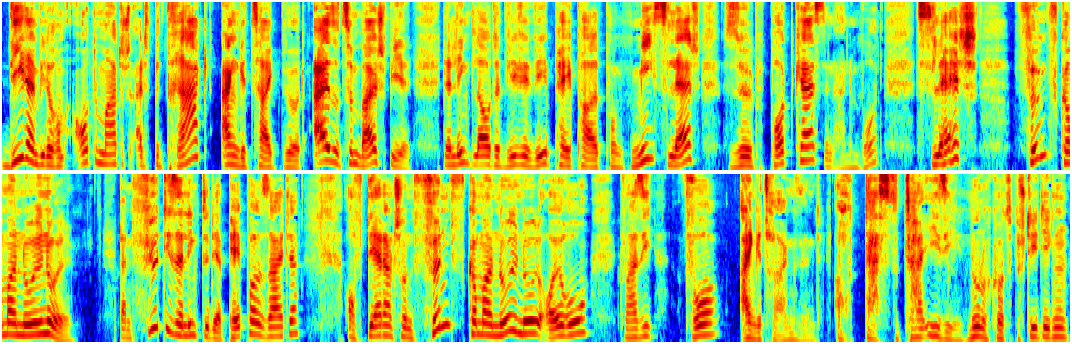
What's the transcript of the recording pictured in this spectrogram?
die dann wiederum automatisch als Betrag angezeigt wird. Also zum Beispiel, der Link lautet www.paypal.me slash Podcast in einem Wort slash 5,00 dann führt dieser Link zu der PayPal-Seite, auf der dann schon 5,00 Euro quasi vor eingetragen sind. Auch das total easy. Nur noch kurz bestätigen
